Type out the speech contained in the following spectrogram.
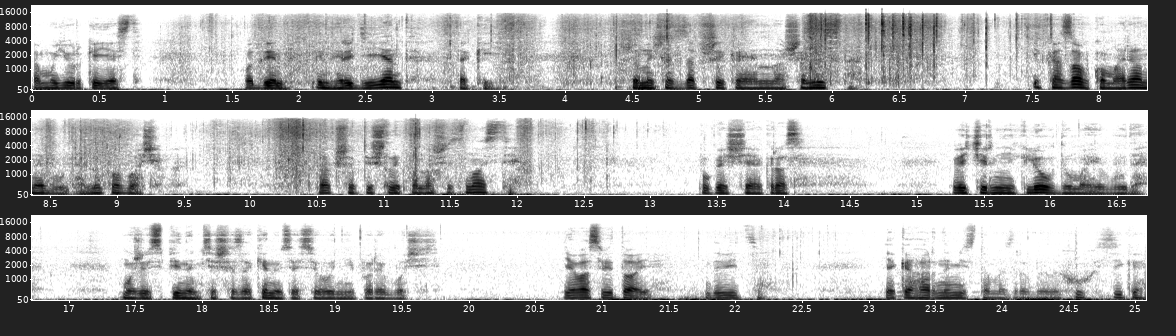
там у Юрки є один інгредієнт такий, що ми зараз запшикаємо наше місто. І казав, комаря не буде. Ну побачимо. Так що пішли по нашій снасті. Поки ще якраз вечірній кльов, думаю, буде. Може спінимося ще закинуться сьогодні і перебочить. Я вас вітаю. Дивіться, яке гарне місто ми зробили. Хух, стільки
